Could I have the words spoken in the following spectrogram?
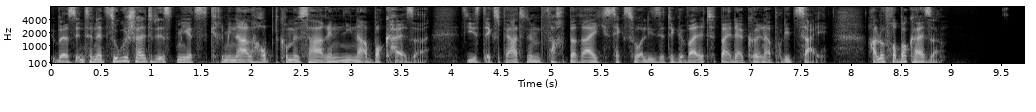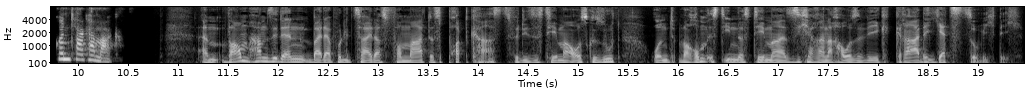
Über das Internet zugeschaltet ist mir jetzt Kriminalhauptkommissarin Nina Bockheiser. Sie ist Expertin im Fachbereich sexualisierte Gewalt bei der Kölner Polizei. Hallo Frau Bockheiser. Guten Tag, Herr Mark. Ähm, warum haben Sie denn bei der Polizei das Format des Podcasts für dieses Thema ausgesucht und warum ist Ihnen das Thema sicherer Nachhauseweg gerade jetzt so wichtig?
